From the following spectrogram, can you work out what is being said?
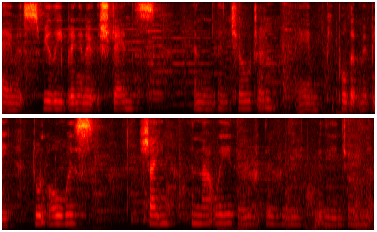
um, it's really bringing out the strengths in, in children, um, people that maybe don't always shine in that way. They're, they're really, really enjoying it.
